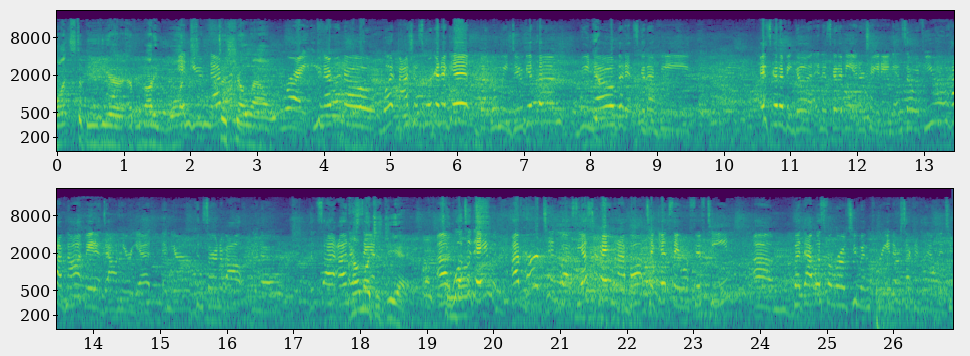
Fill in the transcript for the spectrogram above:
wants to be here. Everybody wants never to show out. Right. You never know what matches we're gonna get, but when we do get them, we know that it's gonna be it's gonna be good and it's gonna be entertaining. And so if you have not made it down here yet and you're concerned about, you know, I, I understand. How much is GA? Like Um, well, bucks? today I've heard ten bucks. Yesterday when I bought tickets, they were fifteen. Um, but that was for row two and three. and There was technically only two,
